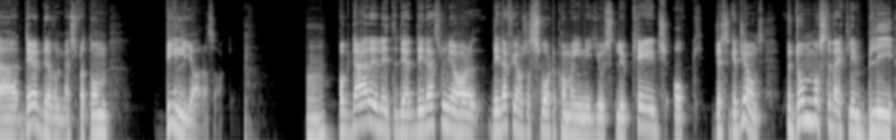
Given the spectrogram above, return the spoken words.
uh, Daredevil mest för att de vill göra saker. Mm. Och där är lite, det, det är där som jag har, det är därför jag har så svårt att komma in i just Luke Cage och Jessica Jones. För de måste verkligen bli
